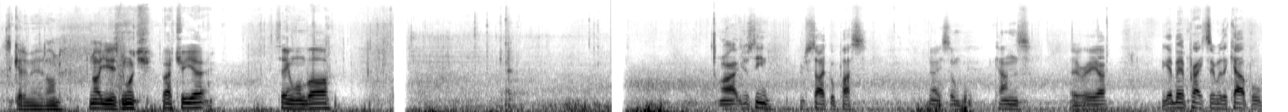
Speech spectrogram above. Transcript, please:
Let's get a move on. Not used much battery yet. Same one bar. Alright, just seen, we pass. Noticed some cans over here. We get a bit of practicing with the catapult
